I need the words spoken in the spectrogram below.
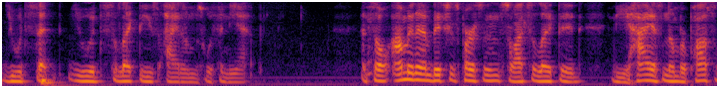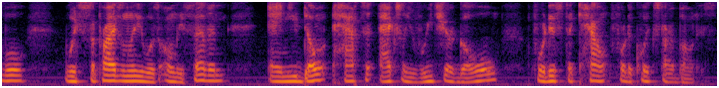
You would set, you would select these items within the app. And so I'm an ambitious person, so I selected the highest number possible, which surprisingly was only seven. And you don't have to actually reach your goal for this to count for the quick start bonus.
